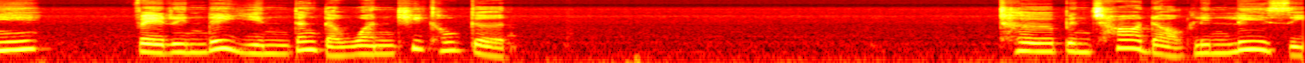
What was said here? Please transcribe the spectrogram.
นี้ เฟรินได้ยินตั้งแต่วันที่เขาเกิด เธอเป็นช่อดอกลินลี่สี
